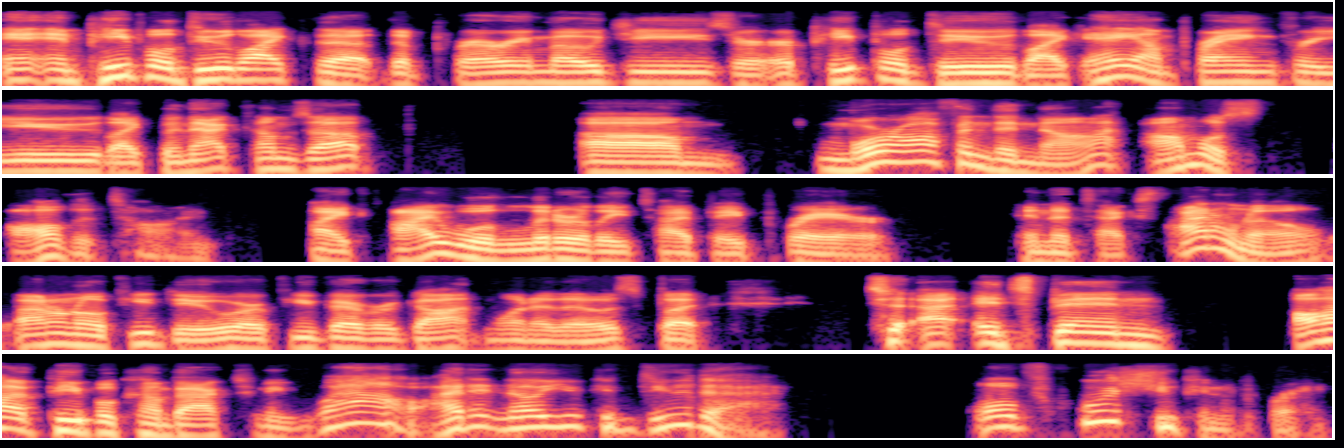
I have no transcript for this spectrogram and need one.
and, and people do like the the prayer emojis, or, or, people do like, "Hey, I'm praying for you." Like when that comes up, um, more often than not, almost all the time, like I will literally type a prayer in the text. I don't know. I don't know if you do or if you've ever gotten one of those, but to, uh, it's been. I'll have people come back to me. Wow, I didn't know you could do that. Well, of course you can pray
